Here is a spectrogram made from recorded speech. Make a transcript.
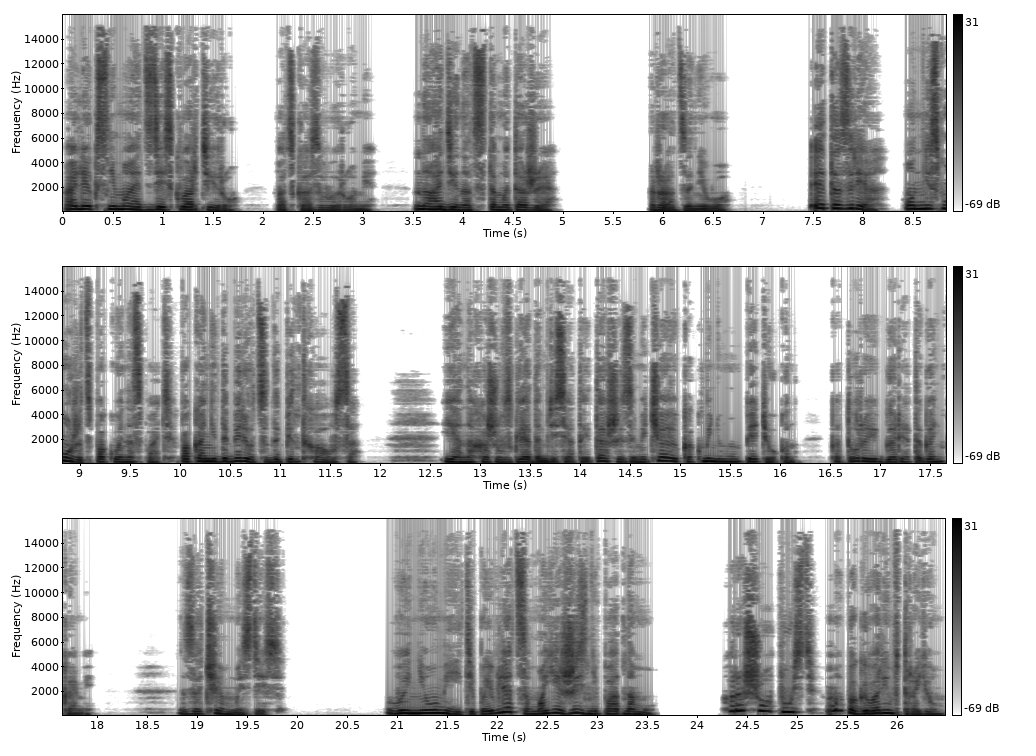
«Олег снимает здесь квартиру», — подсказываю Роме. «На одиннадцатом этаже». Рад за него. «Это зря. Он не сможет спокойно спать, пока не доберется до пентхауса». Я нахожу взглядом десятый этаж и замечаю как минимум пять окон, которые горят огоньками. «Зачем мы здесь?» «Вы не умеете появляться в моей жизни по одному. «Хорошо, пусть. Мы поговорим втроем».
